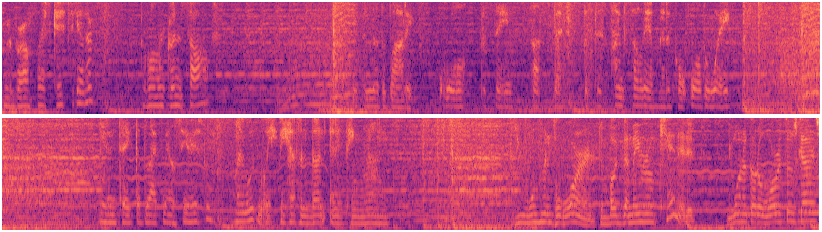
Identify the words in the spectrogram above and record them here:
Remember our first case together? The one we couldn't solve? There's another body. All the same suspect. But this time, Sully, I'm gonna go all the way. You didn't take the blackmail seriously? Why would we? We haven't done anything wrong. You want a warrant to bug the mayoral candidate. You want to go to war with those guys?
